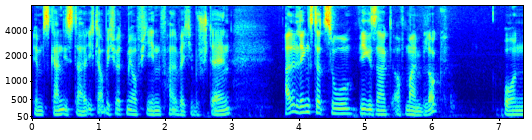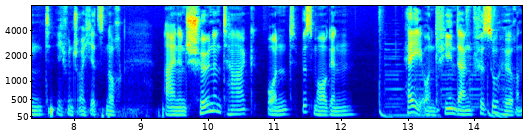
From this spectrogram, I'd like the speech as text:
im Scandi-Style. Ich glaube, ich werde mir auf jeden Fall welche bestellen. Alle Links dazu, wie gesagt, auf meinem Blog. Und ich wünsche euch jetzt noch einen schönen Tag und bis morgen. Hey und vielen Dank fürs Zuhören.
